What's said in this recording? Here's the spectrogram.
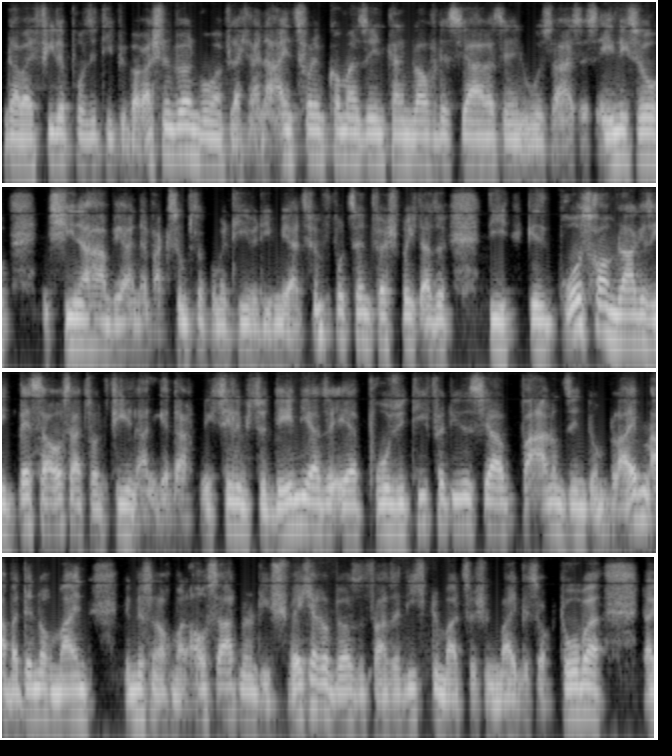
und dabei viele positiv überraschen würden, wo man vielleicht eine Eins vor dem Komma sehen kann im Laufe des Jahres. In den USA ist es ähnlich so. In China haben wir eine Wachstumslokomotive, die mehr als fünf Prozent verspricht. Also die Großraumlage sieht besser aus als von vielen angedacht. Ich zähle mich zu denen, die also eher positiv für dieses Jahr waren, sind und bleiben, aber dennoch meinen, wir müssen auch mal ausatmen und die schwächere Börsenphase liegt nun mal zwischen zwischen Mai bis Oktober. Da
